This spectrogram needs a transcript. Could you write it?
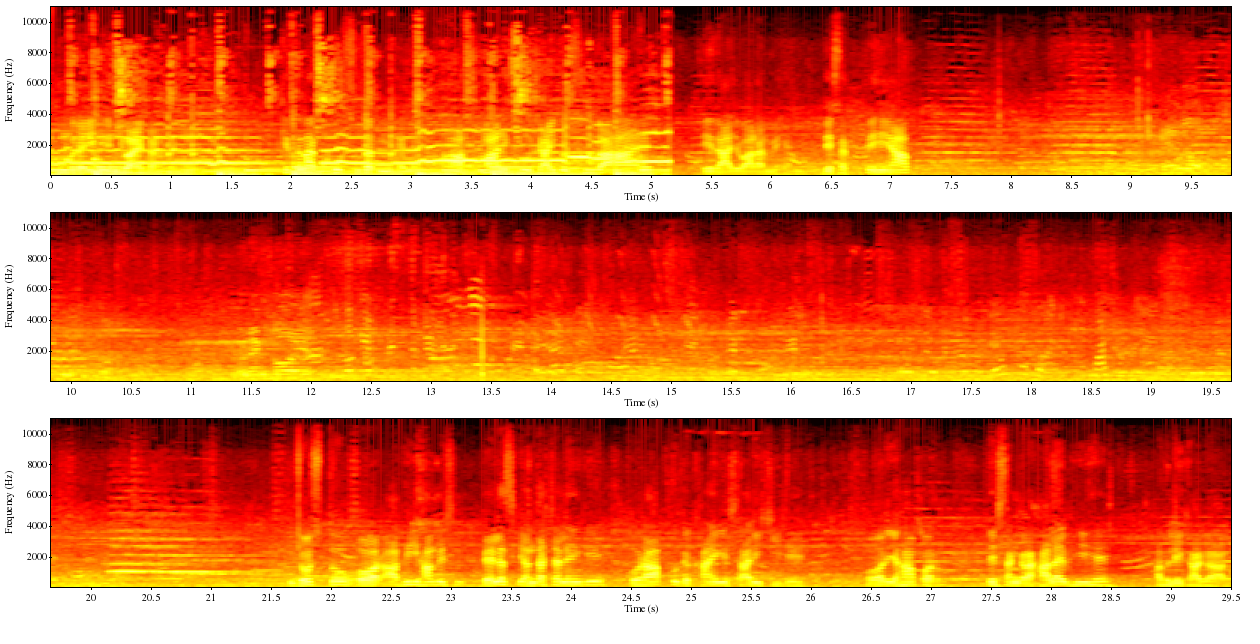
घूम रहे हैं एंजॉय कर रहे हैं। कितना खूबसूरत महल है। आसमान की ऊंचाई को छू रहा है। ये राजवाड़ा महल। देख सकते हैं आप दोस्तों, और अभी हम इस पैलेस के अंदर चलेंगे और आपको दिखाएँगे सारी चीज़ें। और यहाँ पर एक संग्रहालय भी है, अभिलेखागार।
